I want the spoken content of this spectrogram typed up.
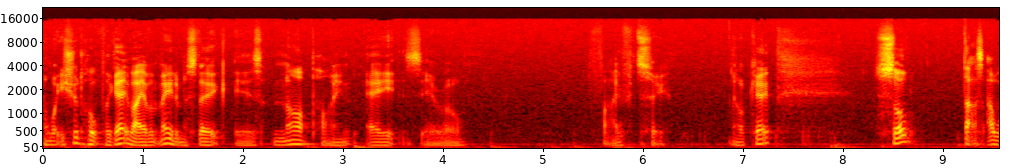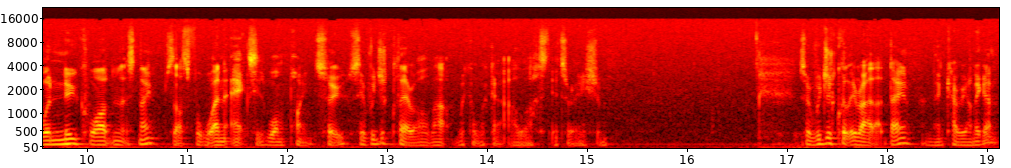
And what you should hopefully get, if I haven't made a mistake, is 0.8052. Okay? So, that's our new coordinates now. So that's for when x is 1.2. So if we just clear all that, we can work out our last iteration. So if we just quickly write that down and then carry on again.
